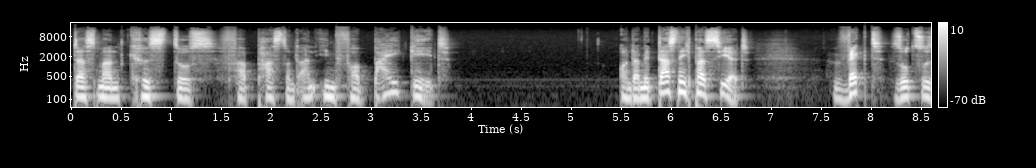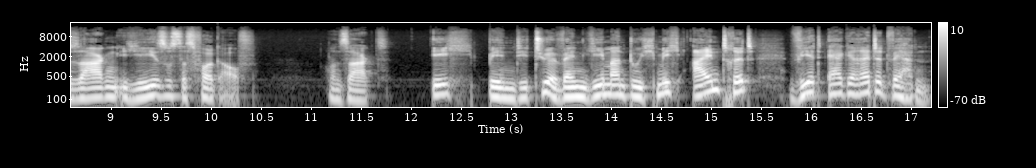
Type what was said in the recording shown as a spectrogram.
dass man Christus verpasst und an ihm vorbeigeht. Und damit das nicht passiert, weckt sozusagen Jesus das Volk auf und sagt, ich bin die Tür. Wenn jemand durch mich eintritt, wird er gerettet werden.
